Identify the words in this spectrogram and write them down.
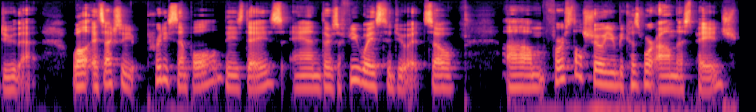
do that? Well, it's actually pretty simple these days, and there's a few ways to do it. So um, first I'll show you, because we're on this page,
